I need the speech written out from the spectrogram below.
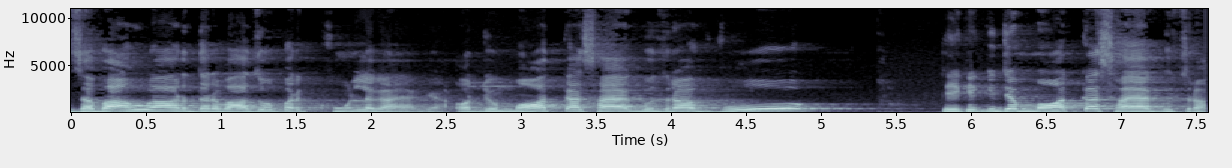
ذبح ہوا اور دروازوں پر خون لگایا گیا اور جو موت کا سایہ گزرا، وہ دیکھیں کہ جب موت کا سایہ گزرا،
